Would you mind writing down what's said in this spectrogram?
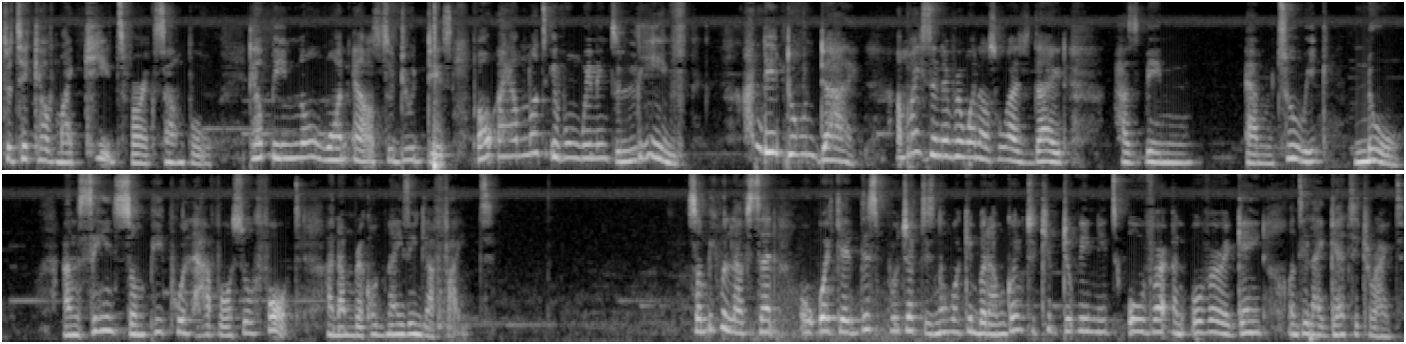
to take care of my kids, for example. There'll be no one else to do this. Or I am not even willing to leave. And they don't die. Am I saying everyone else who has died has been um, too weak? No. I'm saying some people have also fought, and I'm recognizing their fight. Some people have said, Oh, okay, this project is not working, but I'm going to keep doing it over and over again until I get it right.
